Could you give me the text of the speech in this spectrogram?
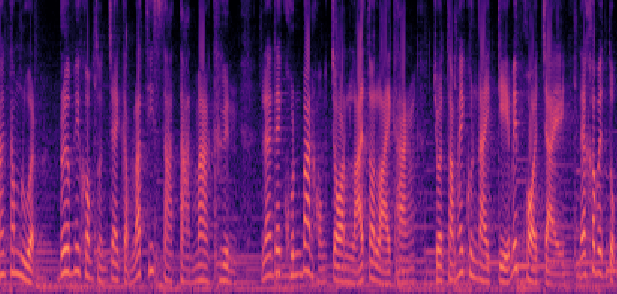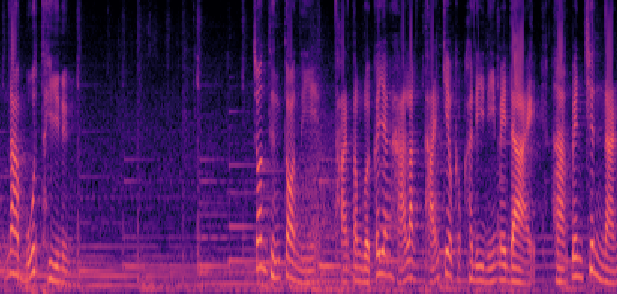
างตำรวจเริ่มให้ความสนใจกับลัทธิซาตานมากขึ้น และได้ค้นบ้านของจอห์นหลายต่อหลายครั้ง จนทำให้คุณนายเก๋ไม่พอใจ และเข้าไปตบหน้าบูธทีหนึ่ง จนถึงตอนนี้ทางตำรวจก็ยังหาหลักฐานเกี่ยวกับคดีนี้ไม่ได้ หากเป็นเช่นนั้น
